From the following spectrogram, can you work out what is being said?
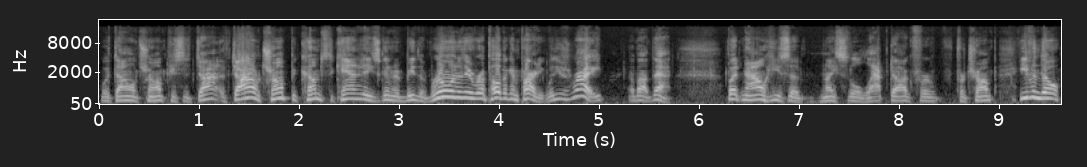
with Donald Trump. He said "Don- if Donald Trump becomes the candidate, he's going to be the ruin of the Republican Party. Well, he was right about that. But now he's a nice little lapdog for, for Trump. Even though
